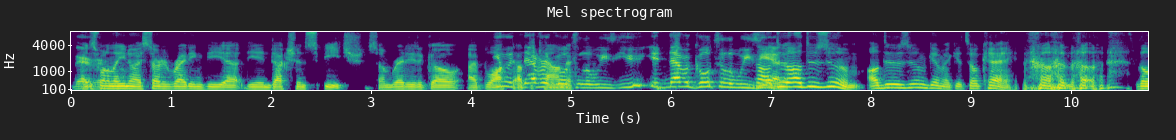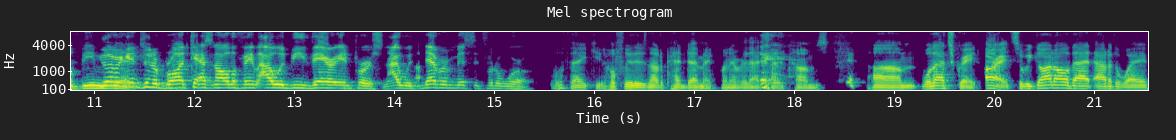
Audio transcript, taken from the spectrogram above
Very, I just want to let you know I started writing the uh, the induction speech, so I'm ready to go. I blocked you would out never the go to Louisiana. You, you'd never go to No, Louisiana. I'll do I'll do Zoom. I'll do a Zoom gimmick. It's okay. they'll, they'll beam you ever in. get into the broadcast and Hall of Fame? I would be there in person. I would never miss it for the world. Well, thank you. Hopefully, there's not a pandemic whenever that time comes. Um, well, that's great. All right, so we got all that out of the way.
